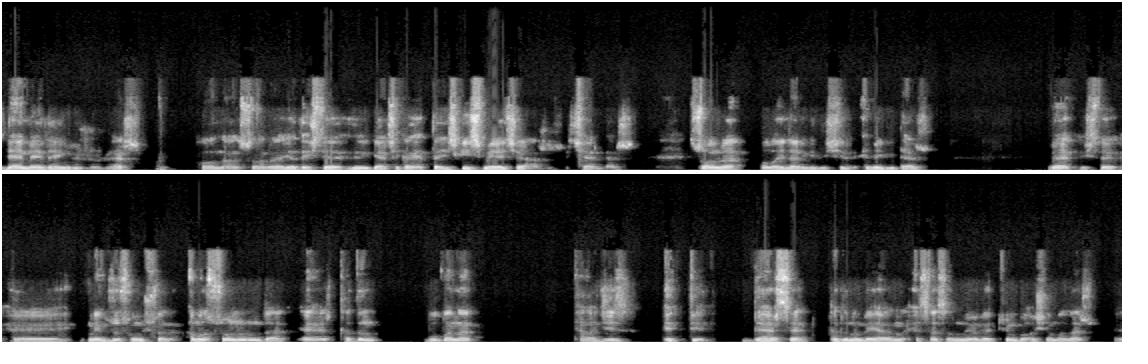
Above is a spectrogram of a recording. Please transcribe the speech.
DM'den yürürler. Ondan sonra ya da işte gerçek hayatta içki içmeye çağırır, içerler. Sonra olaylar gelişir, eve gider ve işte e, mevzu sonuçlanır. Ama sonunda eğer kadın bu bana taciz etti derse kadının beyanı esas alınıyor ve tüm bu aşamalar e,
